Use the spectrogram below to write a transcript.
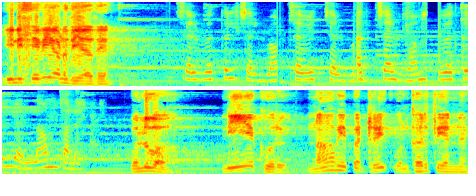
இனி செவியானது யாது? செல்வத்தில் செல்வம் செவிச்செல்வம் அச்செல்வம் செல்வத்தில் எல்லாம் தலை. வள்ளுவா நீயே கூறு. நாவை பற்றி உன் கருத்து என்ன?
